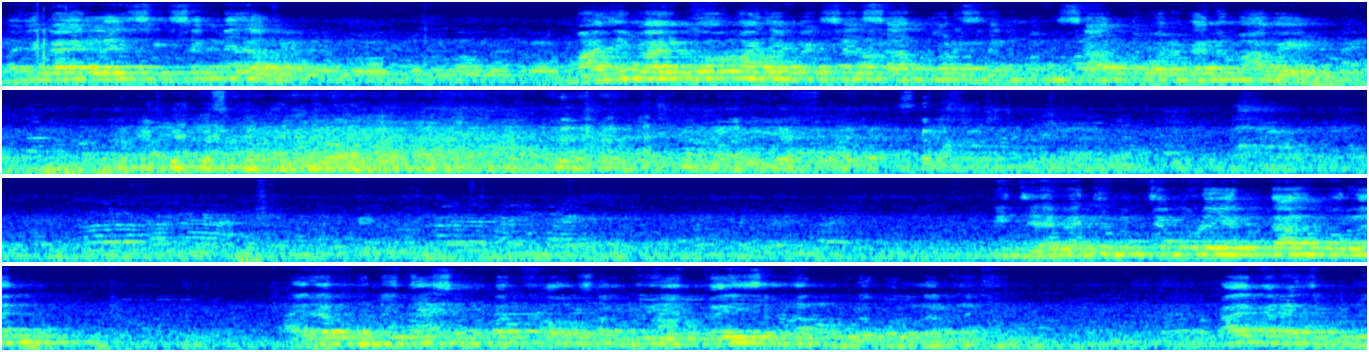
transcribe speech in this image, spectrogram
म्हणजे काय लय शिक्षण नाही झालं. माझी बायको माझ्यापेक्षा सात वर्षांनी सात वर्गानं मागे मी जे मी तुमच्यापुढे एक तास बोलेन आयला मुलीची शपथ खाऊन सांगतो एकही शब्द पुढे बोलणार नाही. काय करायचं पुढे?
